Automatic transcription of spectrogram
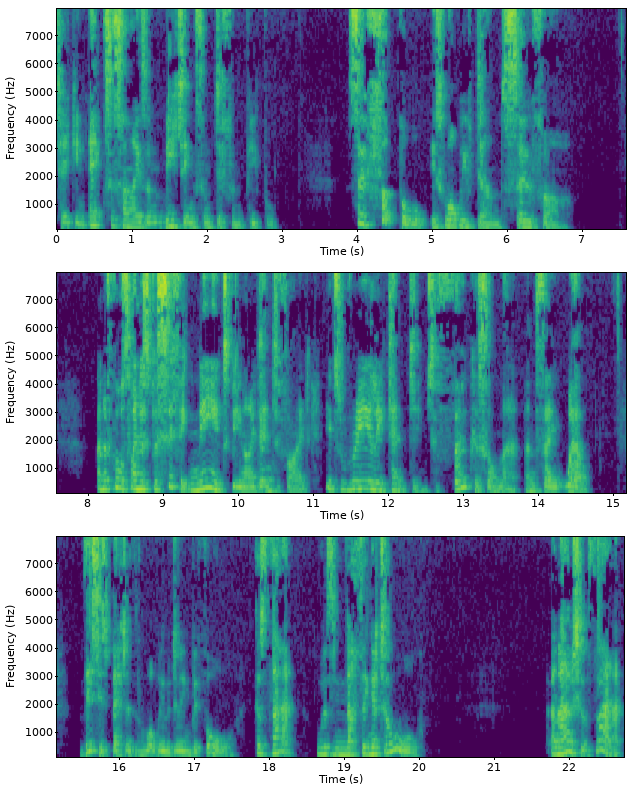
taking exercise and meeting some different people. So football is what we've done so far. And of course, when a specific need's been identified, it's really tempting to focus on that and say, well, this is better than what we were doing before, because that was nothing at all. And out of that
